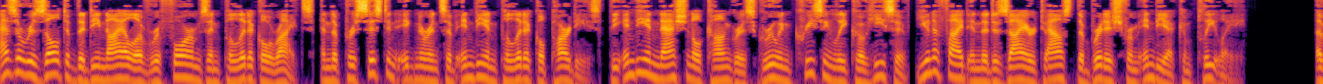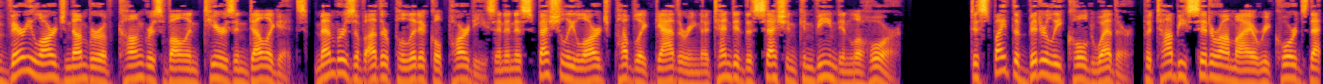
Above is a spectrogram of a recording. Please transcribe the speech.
As a result of the denial of reforms and political rights, and the persistent ignorance of Indian political parties, the Indian National Congress grew increasingly cohesive, unified in the desire to oust the British from India completely. A very large number of Congress volunteers and delegates, members of other political parties and an especially large public gathering attended the session convened in Lahore. Despite the bitterly cold weather, Pattabhi Sitaramayya records that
